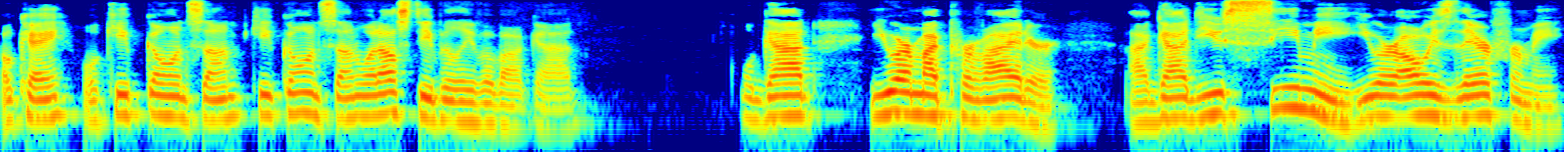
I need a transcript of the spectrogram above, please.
Okay, well, keep going, son. Keep going, son. What else do you believe about God? Well, God, you are my provider. Uh, God, you see me. You are always there for me.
